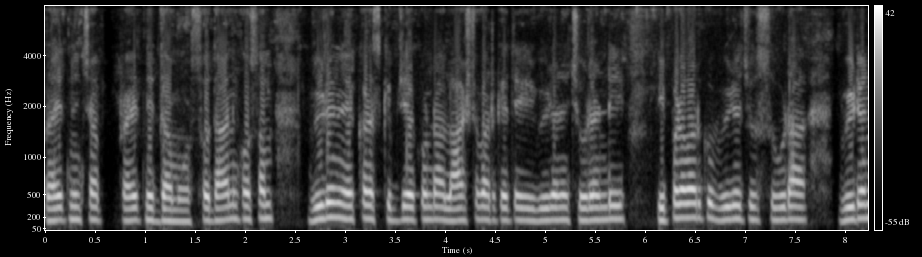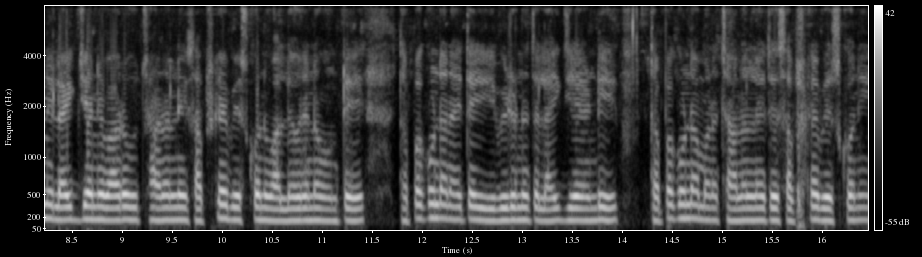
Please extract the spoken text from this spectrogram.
ప్రయత్నించ ప్రయత్నిద్దాము. సో దానికోసం వీడియోని ఎక్కడ స్కిప్ చేయకుండా లాస్ట్ వరకు అయితే ఈ వీడియోని చూడండి. ఇప్పటి వరకు వీడియో చూస్తూ కూడా వీడియోని లైక్ చేయని వారు ఛానల్ని సబ్స్క్రైబ్ చేసుకొని వాళ్ళు ఎవరైనా ఉంటే తప్పకుండానైతే ఈ వీడియోని అయితే లైక్ చేయండి. తప్పకుండా మన ఛానల్ని అయితే సబ్స్క్రైబ్ చేసుకొని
